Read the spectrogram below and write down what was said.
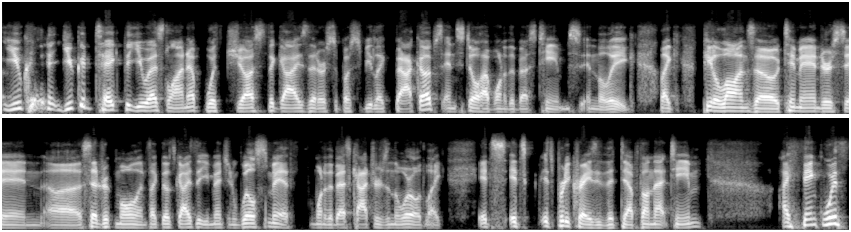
you could you could take the US lineup with just the guys that are supposed to be like backups and still have one of the best teams in the league. Like Pete Alonso, Tim Anderson, uh, Cedric Mullins, like those guys that you mentioned, Will Smith, one of the best catchers in the world. Like it's it's it's pretty crazy the depth on that team. I think with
